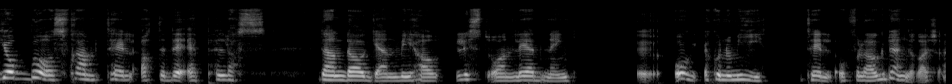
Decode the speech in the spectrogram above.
jobbe oss frem til at det er plass den dagen vi har lyst og anledning og økonomi til å få lagd en garasje.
